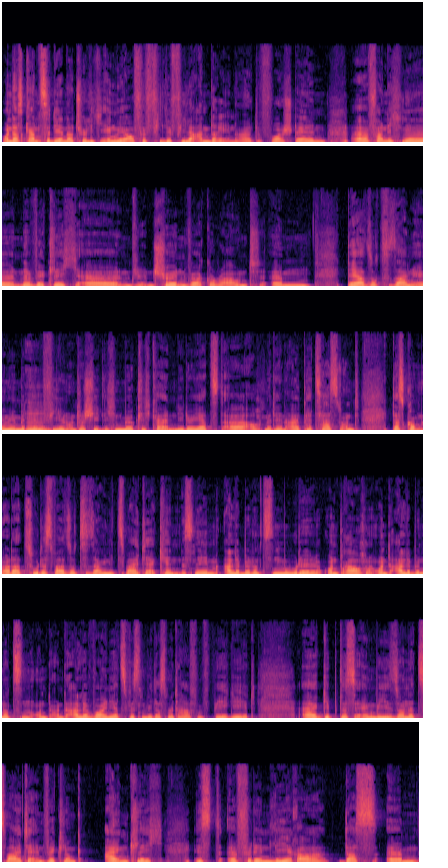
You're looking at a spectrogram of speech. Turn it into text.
und das kannst du dir natürlich irgendwie auch für viele, viele andere Inhalte vorstellen. Äh, fand ich eine, eine wirklich äh, einen schönen Workaround, ähm, der sozusagen irgendwie mit mhm. den vielen unterschiedlichen Möglichkeiten, die du jetzt äh, auch mit den iPads hast. Und das kommt noch dazu, das war sozusagen die zweite Erkenntnis nehmen. Alle benutzen Moodle und brauchen und alle benutzen und, und alle wollen jetzt wissen, wie das mit H5P geht. Äh, gibt es irgendwie so eine zweite Entwicklung? Eigentlich ist äh, für den Lehrer das ähm,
